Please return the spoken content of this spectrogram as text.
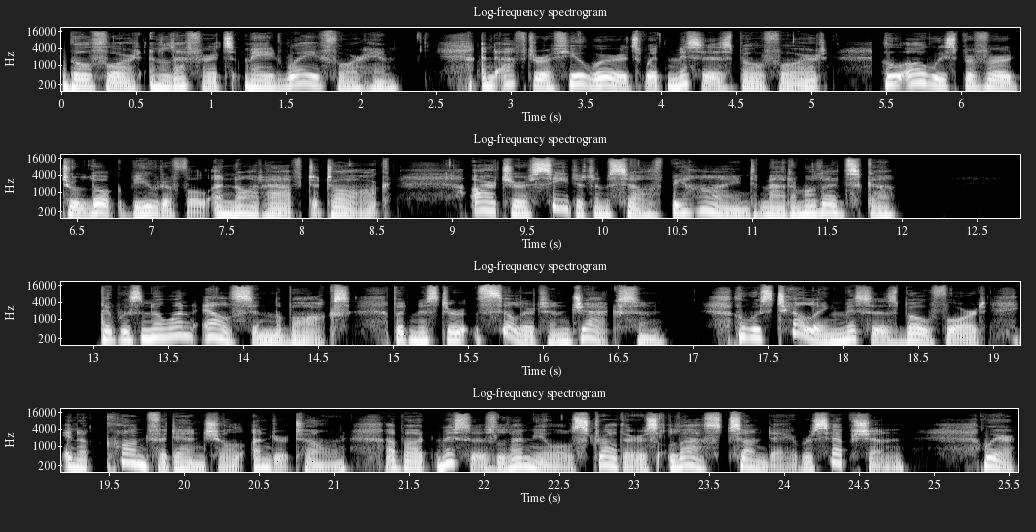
Beaufort and Lefferts made way for him, and after a few words with Mrs. Beaufort, who always preferred to look beautiful and not have to talk, Archer seated himself behind Madame Olenska. There was no one else in the box but Mr. Sillerton Jackson, who was telling Mrs. Beaufort in a confidential undertone about Mrs. Lemuel Struthers' last Sunday reception, where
